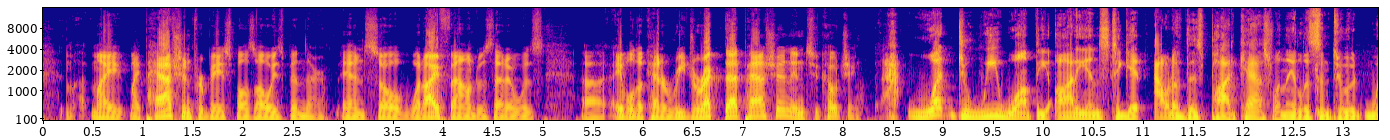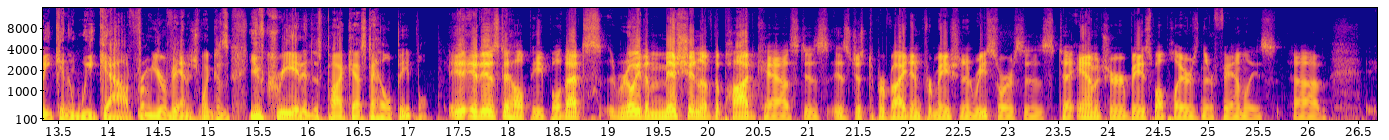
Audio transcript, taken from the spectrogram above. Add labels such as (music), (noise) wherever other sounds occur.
My my passion for baseball has always been there, and so what I found was that it was uh, able to kind of redirect that passion into coaching. What do we want the audience to get out of this podcast when they listen to it week in and week out from your vantage point? Because you've created this podcast to help people. It, it is to help people. That's really the mission of the podcast is is just to provide information and resources to amateur baseball players and their families. Um,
